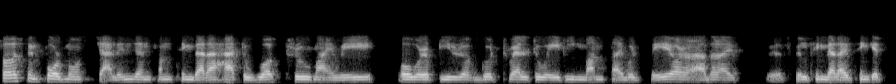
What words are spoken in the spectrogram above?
first and foremost challenge and something that I had to work through my way over a period of good 12 to 18 months, I would say, or rather, I still think that I think it's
